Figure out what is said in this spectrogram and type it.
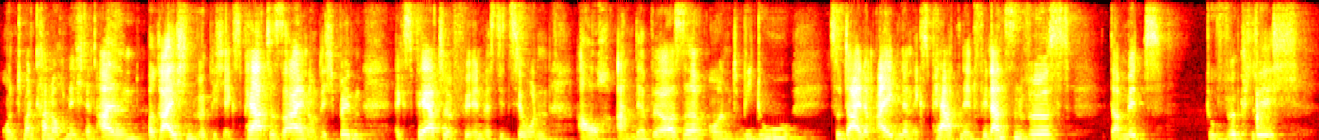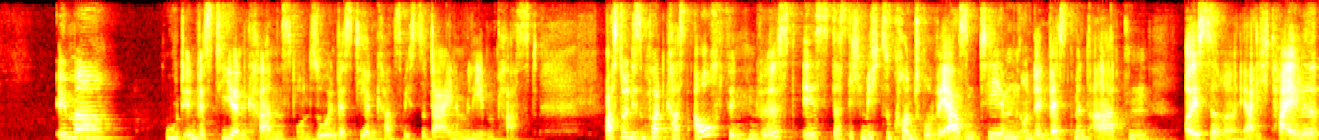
Und man kann auch nicht in allen Bereichen wirklich Experte sein. Und ich bin Experte für Investitionen auch an der Börse. Und wie du zu deinem eigenen Experten in Finanzen wirst, damit du wirklich immer gut investieren kannst und so investieren kannst, wie es zu deinem Leben passt. Was du in diesem Podcast auch finden wirst, ist, dass ich mich zu kontroversen Themen und Investmentarten äußere. Ja, ich teile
